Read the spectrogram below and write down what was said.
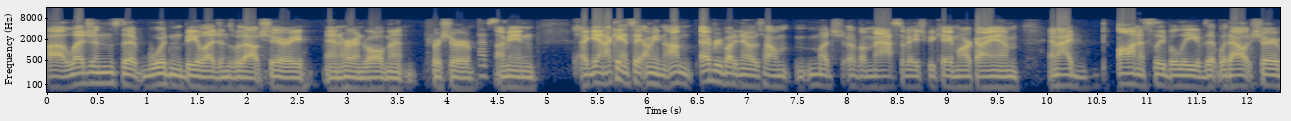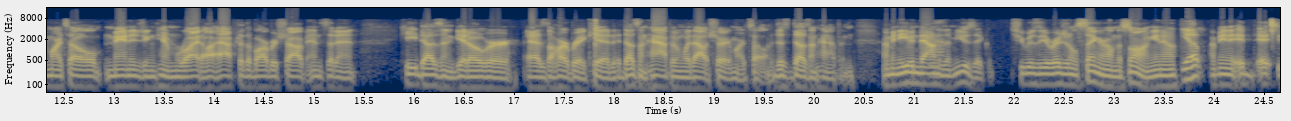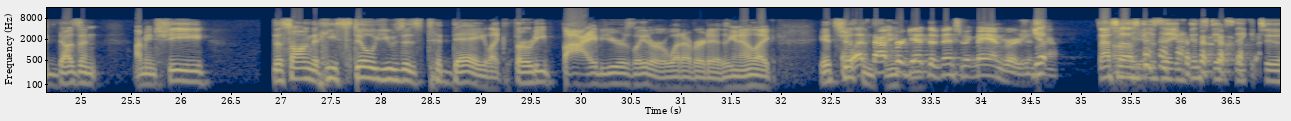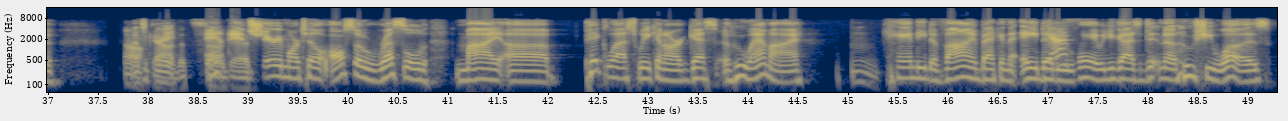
uh, legends that wouldn't be legends without Sherri and her involvement for sure. Absolutely. I mean, again, I can't say. I mean, I'm everybody knows how much of a massive HBK mark I am, and I honestly believe that without Sherri Martel managing him right after the barbershop incident, he doesn't get over as the Heartbreak Kid. It doesn't happen without Sherri Martel. It just doesn't happen. I mean, even down Yeah. to the music. She was the original singer on the song. You know. Yep. I mean, it, it it doesn't. I mean, she, the song that he still uses today, like 35 years later or whatever it is, you know, like it's just. Let's not forget the Vince McMahon version. Yep. now. That's what Oh, I was yeah. going to say. Vince did sing it too. Oh, That's God, great. That's so and, good. and Sherri Martel also wrestled my uh, pick last week in our Guess Who Am I? Mm. Candi Devine back in the AWA Yes. when you guys didn't know who she was.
